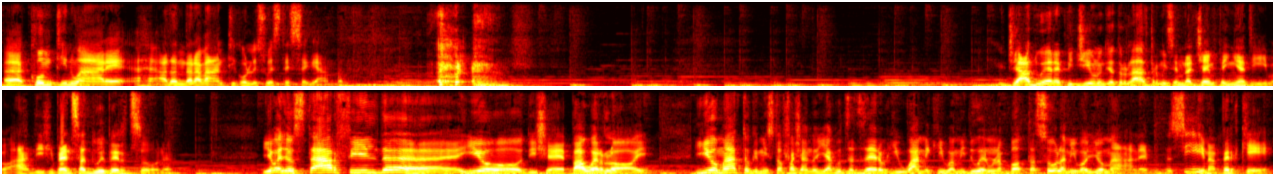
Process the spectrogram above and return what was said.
eh, continuare eh, ad andare avanti con le sue stesse gambe. già due RPG uno dietro l'altro mi sembra già impegnativo. Ah, dici, pensa a due persone. Io voglio Starfield, eh, io, dice Powerloy, io matto che mi sto facendo Yakuza 0, Kiwami, Kiwami 2 in una botta sola, mi voglio male. Sì, ma perché?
